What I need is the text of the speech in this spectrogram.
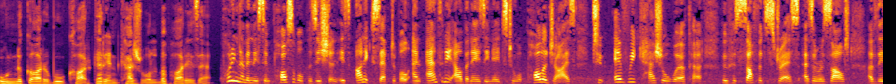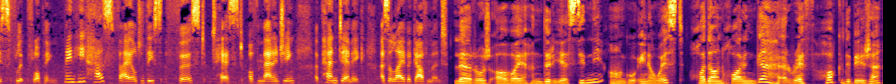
و نکار بو کارکرین کجول بپارزه. Putting them in this impossible position is unacceptable, and Anthony Albanese needs to apologise to every casual worker who has suffered stress as a result of this flip flopping. I mean, he has failed this first test of managing a pandemic as a Labor government. لروج آوای هندری سیدنی آنگو اینا وست خدان خارنگه رث هاک دبیجه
